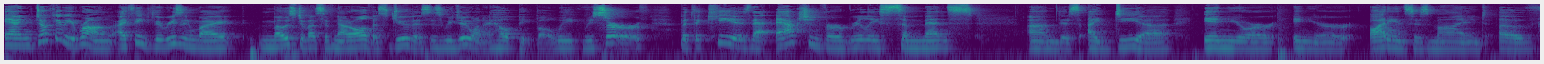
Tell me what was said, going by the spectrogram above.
And don't get me wrong, I think the reason why most of us, if not all of us, do this is we do want to help people. We we serve, but the key is that action verb really cements um, this idea in your in your audience's mind of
